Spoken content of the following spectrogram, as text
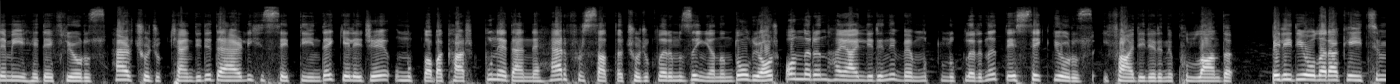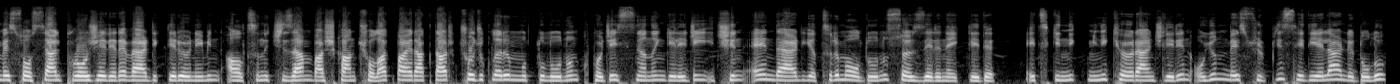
desteklemeyi hedefliyoruz. Her çocuk kendini değerli hissettiğinde geleceğe umutla bakar. Bu nedenle her fırsatta çocuklarımızın yanında oluyor, onların hayallerini ve mutluluklarını destekliyoruz ifadelerini kullandı. Belediye olarak eğitim ve sosyal projelere verdikleri önemin altını çizen Başkan Çolak Bayraktar, çocukların mutluluğunun Koca Sinan'ın geleceği için en değerli yatırım olduğunu sözlerine ekledi. Etkinlik minik öğrencilerin oyun ve sürpriz hediyelerle dolu,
